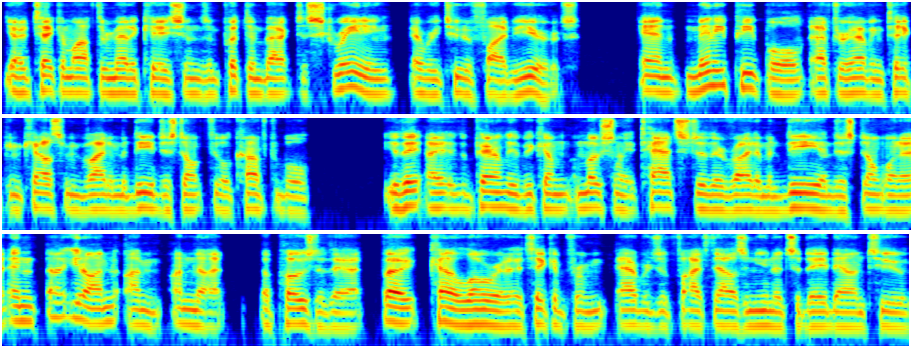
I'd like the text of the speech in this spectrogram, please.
you know, take them off their medications and put them back to screening every two to five years. And many people, after having taken calcium and vitamin D, just don't feel comfortable they apparently become emotionally attached to their vitamin D and just don't want to. And uh, you know, I'm I'm I'm not opposed to that, but I kind of lower it. I take it from average of five thousand units a day down to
